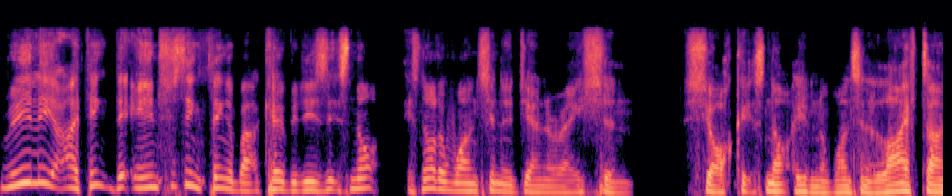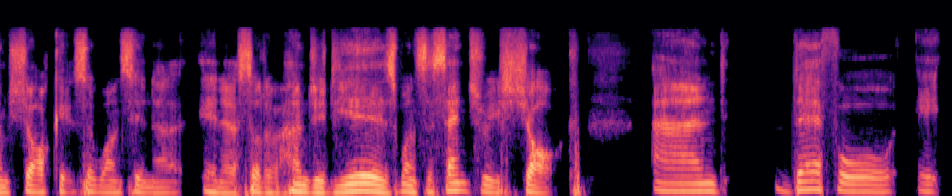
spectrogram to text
really, I think the interesting thing about COVID is it's not it's not a once in a generation shock. It's not even a once in a lifetime shock. It's a once in a in a sort of hundred years, once a century shock, and therefore it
